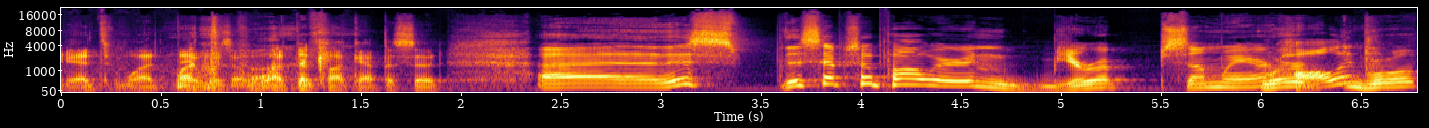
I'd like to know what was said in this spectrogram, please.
It's what, it was a what the fuck episode. Uh, this this episode, Paul, we're in Europe somewhere, We're- Holland. we're-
